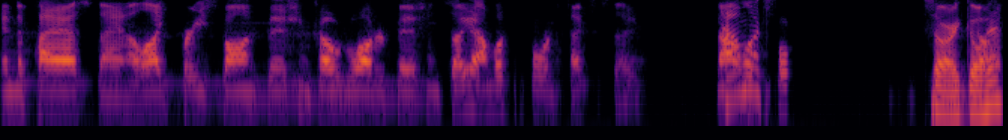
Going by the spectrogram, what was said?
in the past, and I like pre-spawn fishing, cold water fishing. So yeah, I'm looking forward to Texas though. Not How much- forward- Sorry, go Go ahead.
